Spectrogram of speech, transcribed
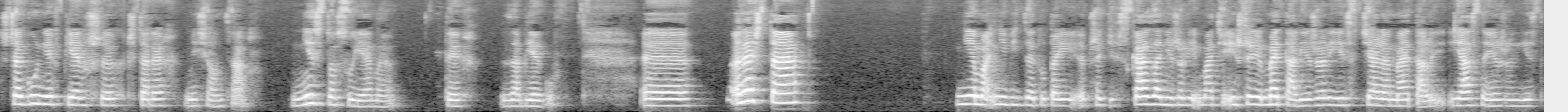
szczególnie w pierwszych czterech miesiącach. Nie stosujemy tych zabiegów. Y, Resztę nie, ma, nie widzę tutaj przeciwwskazań. Jeżeli macie jeszcze metal, jeżeli jest w ciele metal, jasne, jeżeli jest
